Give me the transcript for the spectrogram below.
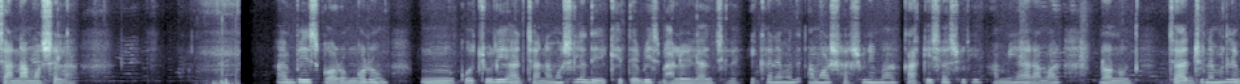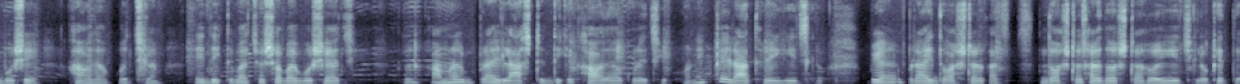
চানা মশলা। আর বেশ গরম গরম কচুরি আর চানা মশলা দিয়ে খেতে বেশ ভালোই লাগছিল। এখানে আমাদের, আমার শাশুড়ি মা, কাকি শাশুড়ি, আমি আর আমার ননদ চারজনে মিলে বসে খাওয়া দাওয়া করছিলাম। এই দেখতে পাচ্ছ সবাই বসে আছি। আমরা প্রায় লাস্টের দিকে খাওয়া দাওয়া করেছি। অনেকটাই রাত হয়ে গিয়েছিল। প্রায় দশটার কাছ, দশটা, সাড়ে দশটা হয়ে গিয়েছিল খেতে।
